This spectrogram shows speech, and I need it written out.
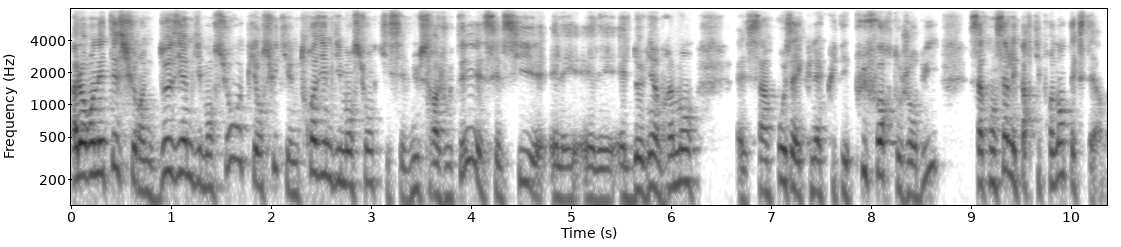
Alors, on était sur une deuxième dimension, et puis ensuite, il y a une troisième dimension qui s'est venue se rajouter, et celle-ci, elle, devient vraiment, elle s'impose avec une acuité plus forte aujourd'hui, ça concerne les parties prenantes externes.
